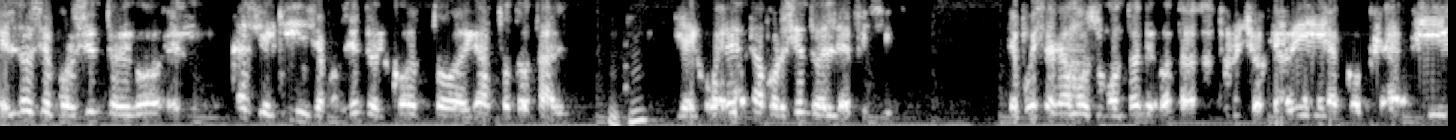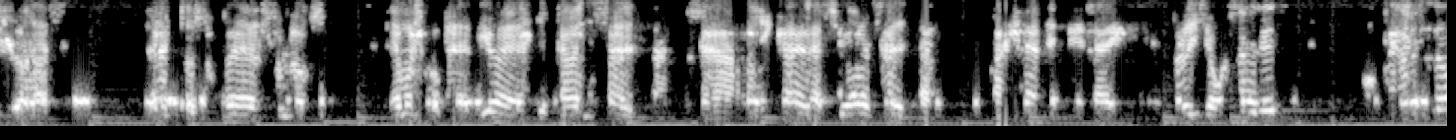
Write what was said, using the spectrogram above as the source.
el 12%, del, el, casi el 15% del costo, del gasto total y el 40% del déficit. Después sacamos un montón de contratos truchos que había, cooperativas, gastos superfluos. Tenemos cooperativas que estaban en Salta, o sea, radicadas en la ciudad de Salta. Imagínate, en la en provincia de Buenos Aires, operando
